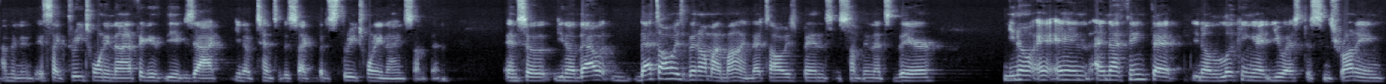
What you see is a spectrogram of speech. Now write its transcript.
I mean, it's like 329. I figured the exact you know tenth of a second, but it's 329 something. And so you know that that's always been on my mind. That's always been something that's there. You know, and and, and I think that you know looking at U.S. distance running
